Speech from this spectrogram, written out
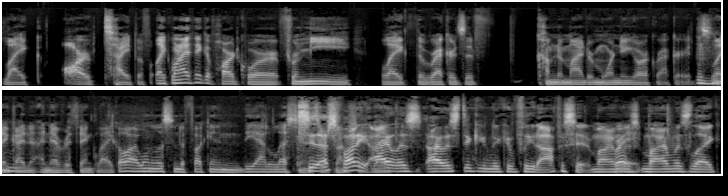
like our type of like when I think of hardcore, for me, like the records that come to mind are more New York records. Like I, I never think like, oh, I want to listen to fucking the Adolescents. See, that's funny. shit. I was I was thinking the complete opposite. Mine was mine was like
